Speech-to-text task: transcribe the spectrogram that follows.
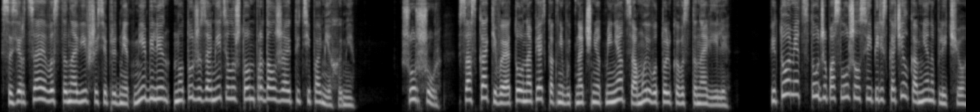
созерцая восстановившийся предмет мебели, но тут же заметила, что он продолжает идти помехами. «Шур-шур, соскакивай, а то он опять как-нибудь начнет меняться, а мы его только восстановили». Питомец тут же послушался и перескочил ко мне на плечо.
